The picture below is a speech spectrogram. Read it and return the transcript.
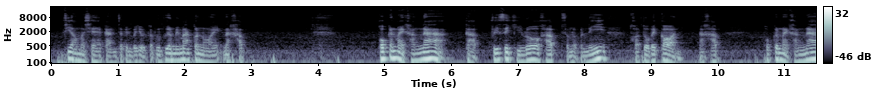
ๆ ที่เอามาแชร์กันจะเป็นประโยชน์กับเพื่อนๆ ไม่มากก็น้อยนะครับ พบกันใหม่ครั้งหน้ากับ Physics Hero ครับสำหรับวันนี้ขอตัวไปก่อนนะครับ พบกันใหม่ครั้งหน้า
